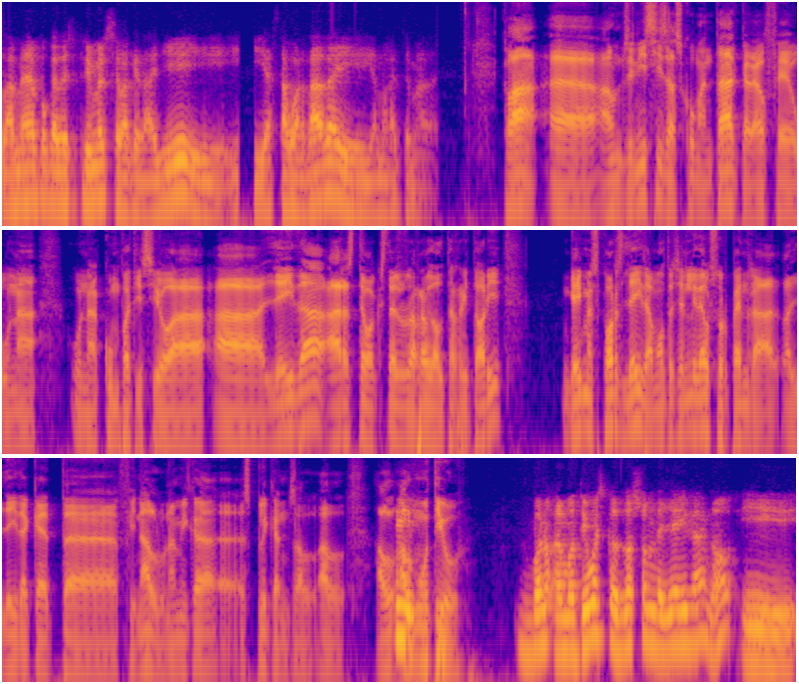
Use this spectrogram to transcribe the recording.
la meva època de streamer se va quedar allí i, i ja està guardada i amagatzemada. Clar, eh, a uns inicis has comentat que veu fer una, una competició a, a Lleida, ara esteu extesos arreu del territori. Game Sports Lleida, molta gent li deu sorprendre el Lleida aquest eh, final. Una mica, eh, explica'ns el, el, el, sí. el motiu. Bueno, el motiu és que els dos som de Lleida, no? I,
